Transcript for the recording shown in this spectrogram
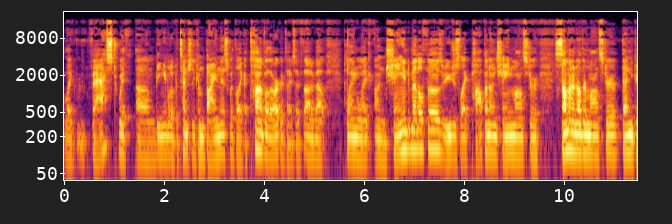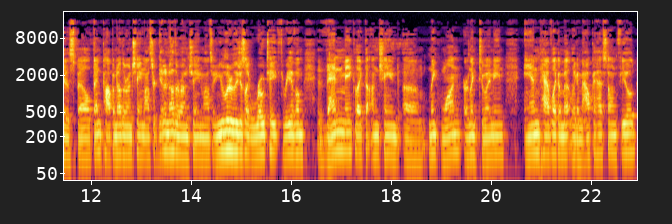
like vast with um, being able to potentially combine this with like a ton of other archetypes. I've thought about playing like Unchained Metal Foes, or you just like pop an Unchained monster, summon another monster, then you get a spell, then pop another Unchained monster, get another Unchained monster, and you literally just like rotate three of them, then make like the Unchained um, Link 1, or Link 2 I mean, and have like a like a Malcahest on field.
